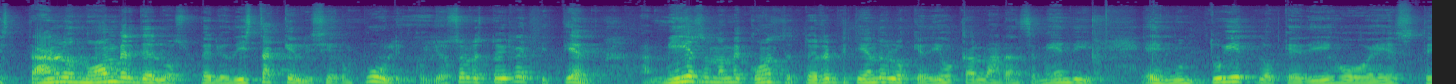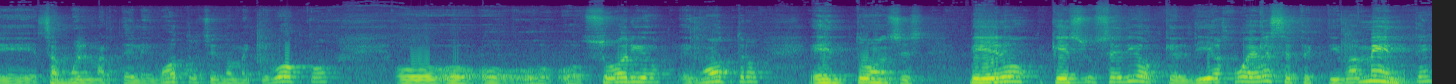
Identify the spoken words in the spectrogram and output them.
están los nombres de los periodistas que lo hicieron público, yo solo estoy repitiendo, a mí eso no me consta, estoy repitiendo lo que dijo Carlos Arancemendi en un tuit, lo que dijo este Samuel Martel en otro, si no me equivoco, o, o Osorio en otro, entonces, pero ¿qué sucedió? Que el día jueves efectivamente,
